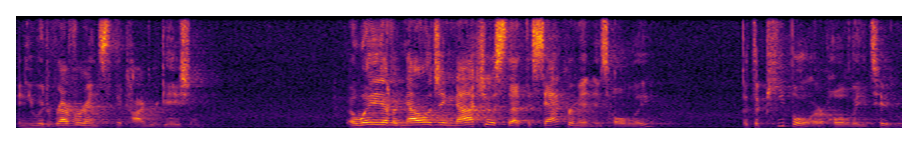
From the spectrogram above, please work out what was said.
and he would reverence the congregation. A way of acknowledging not just that the sacrament is holy, but the people are holy too.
